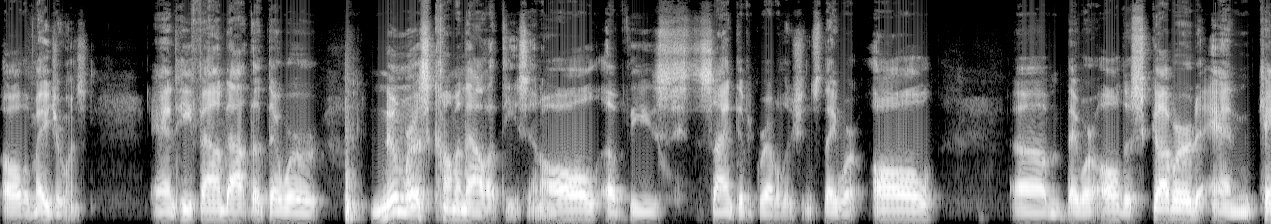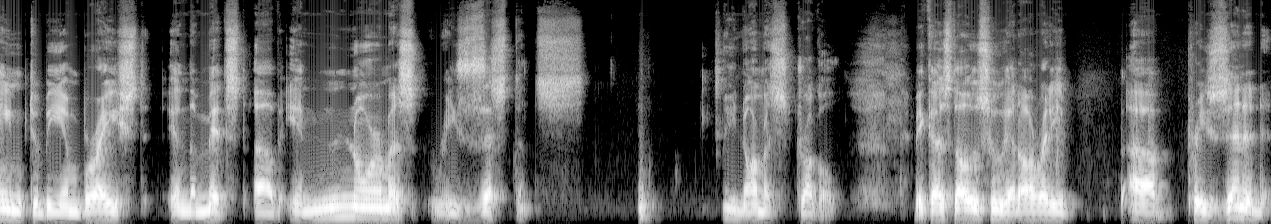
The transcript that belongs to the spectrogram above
all the major ones, and he found out that there were numerous commonalities in all of these scientific revolutions. They were all um, they were all discovered and came to be embraced in the midst of enormous resistance, enormous struggle, because those who had already uh, presented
